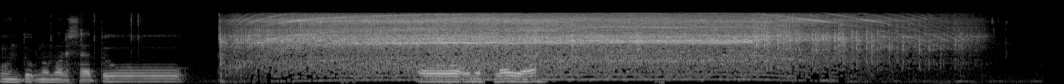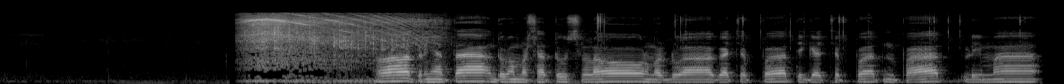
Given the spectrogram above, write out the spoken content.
Untuk nomor satu oh ini slow ya Oh ternyata untuk nomor satu slow, nomor dua agak cepet, tiga cepet, empat, lima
